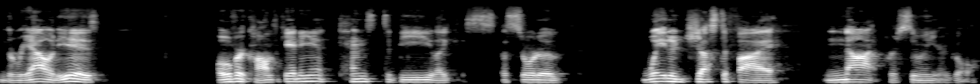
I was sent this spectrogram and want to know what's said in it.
The reality is, overcomplicating it tends to be like a sort of way to justify not pursuing your goal.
